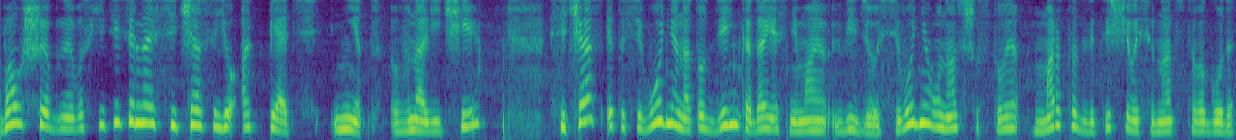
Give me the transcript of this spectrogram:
волшебная, восхитительная. Сейчас ее опять нет в наличии. Сейчас это сегодня, на тот день, когда я снимаю видео. Сегодня у нас 6 марта 2018 года.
